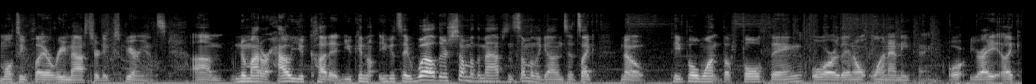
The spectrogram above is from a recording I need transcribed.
multiplayer remastered experience. Um, no matter how you cut it you can you can say well there's some of the maps and some of the guns. It's like no people want the full thing or they don't want anything or right? Like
